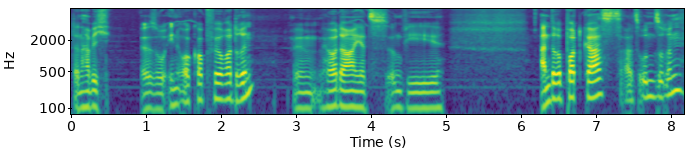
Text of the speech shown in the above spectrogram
dann habe ich äh, so In-Ohr-Kopfhörer drin, ähm, höre da jetzt irgendwie andere Podcasts als unseren.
